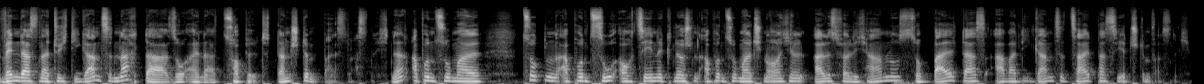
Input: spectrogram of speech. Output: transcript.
Wenn das natürlich die ganze Nacht da so einer zoppelt, dann stimmt meist was nicht. Ne? Ab und zu mal zucken, ab und zu auch Zähne knirschen, ab und zu mal schnorcheln, alles völlig harmlos. Sobald das aber die ganze Zeit passiert, stimmt was nicht.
